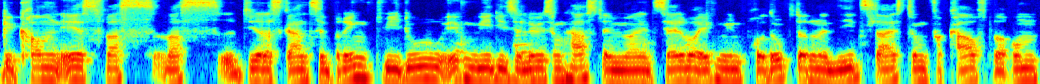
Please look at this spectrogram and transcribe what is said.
gekommen ist, was, was dir das Ganze bringt, wie du irgendwie diese Lösung hast, wenn man jetzt selber irgendwie ein Produkt oder eine Dienstleistung verkauft, warum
